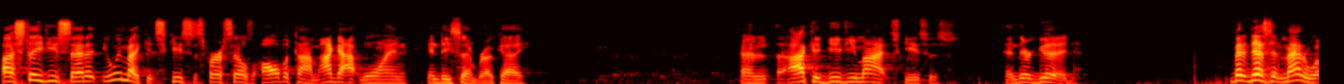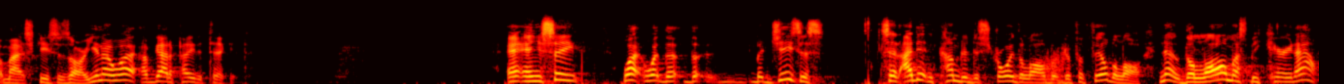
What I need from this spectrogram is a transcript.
Uh, Steve, you said it. We make excuses for ourselves all the time. I got one in December, okay? And I could give you my excuses, and they're good. But it doesn't matter what my excuses are. You know what? I've got to pay the ticket. And, and you see, what, what the, the, but Jesus said, I didn't come to destroy the law, but to fulfill the law. No, the law must be carried out.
